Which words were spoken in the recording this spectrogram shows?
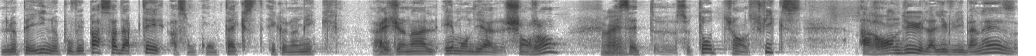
le pays ne pouvait pas s'adapter à son contexte économique régional et mondial changeant. Et cette, euh, ce taux de change fixe a rendu la livre libanaise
